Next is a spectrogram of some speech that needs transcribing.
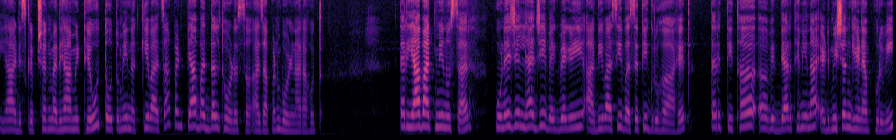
ह्या डिस्क्रिप्शनमध्ये आम्ही ठेवू. तो तुम्ही नक्की वाचा. पण त्याबद्दल थोडंसं आज आपण बोलणार आहोत. तर या बातमीनुसार पुणे जिल्ह्यात जी वेगवेगळी आदिवासी वसतिगृह आहेत. तर तिथं विद्यार्थिनींना ॲडमिशन घेण्यापूर्वी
